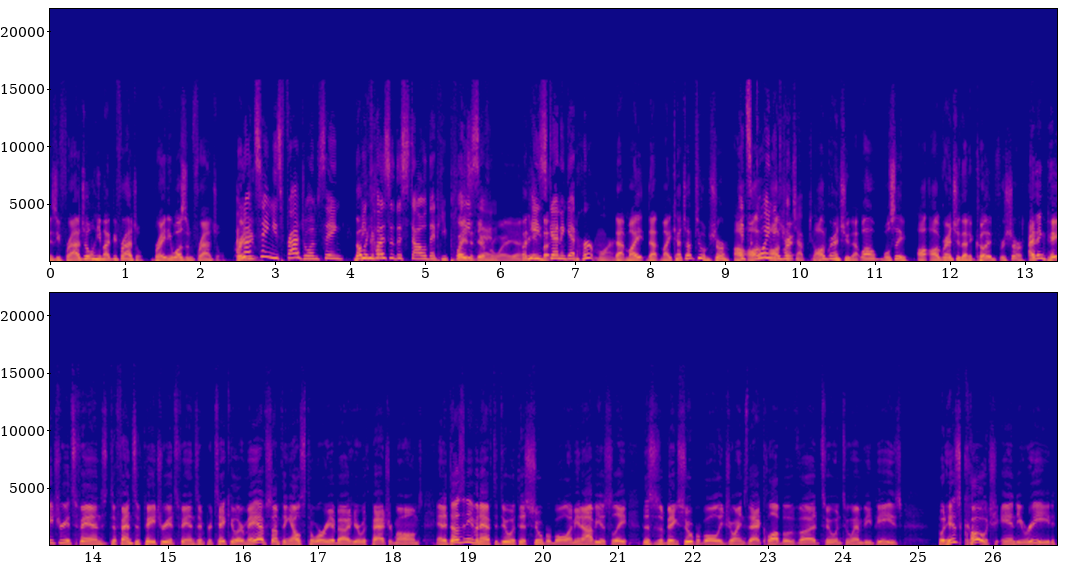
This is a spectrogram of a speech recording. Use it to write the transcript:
Is he fragile? He might be fragile. Brady wasn't fragile. I'm not saying he's fragile. I'm saying No, but he- because of the style that he Plays plays, a different in, way, yeah. But he- he's going to get hurt more. that might that might catch up to him. Sure, I'll, It's I'll- going to I'll catch gra- up to him. I'll grant you that. Well, we'll see. I'll, I'll grant you that it could for sure. I think Patriots fans, defensive Patriots fans in particular, may have something else to worry about here with Patrick Mahomes. And it doesn't even have to do with this Super Bowl. I mean, obviously, this is a big Super Bowl. He joins that club of uh, two and two MVPs. But his coach, Andy Reid,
